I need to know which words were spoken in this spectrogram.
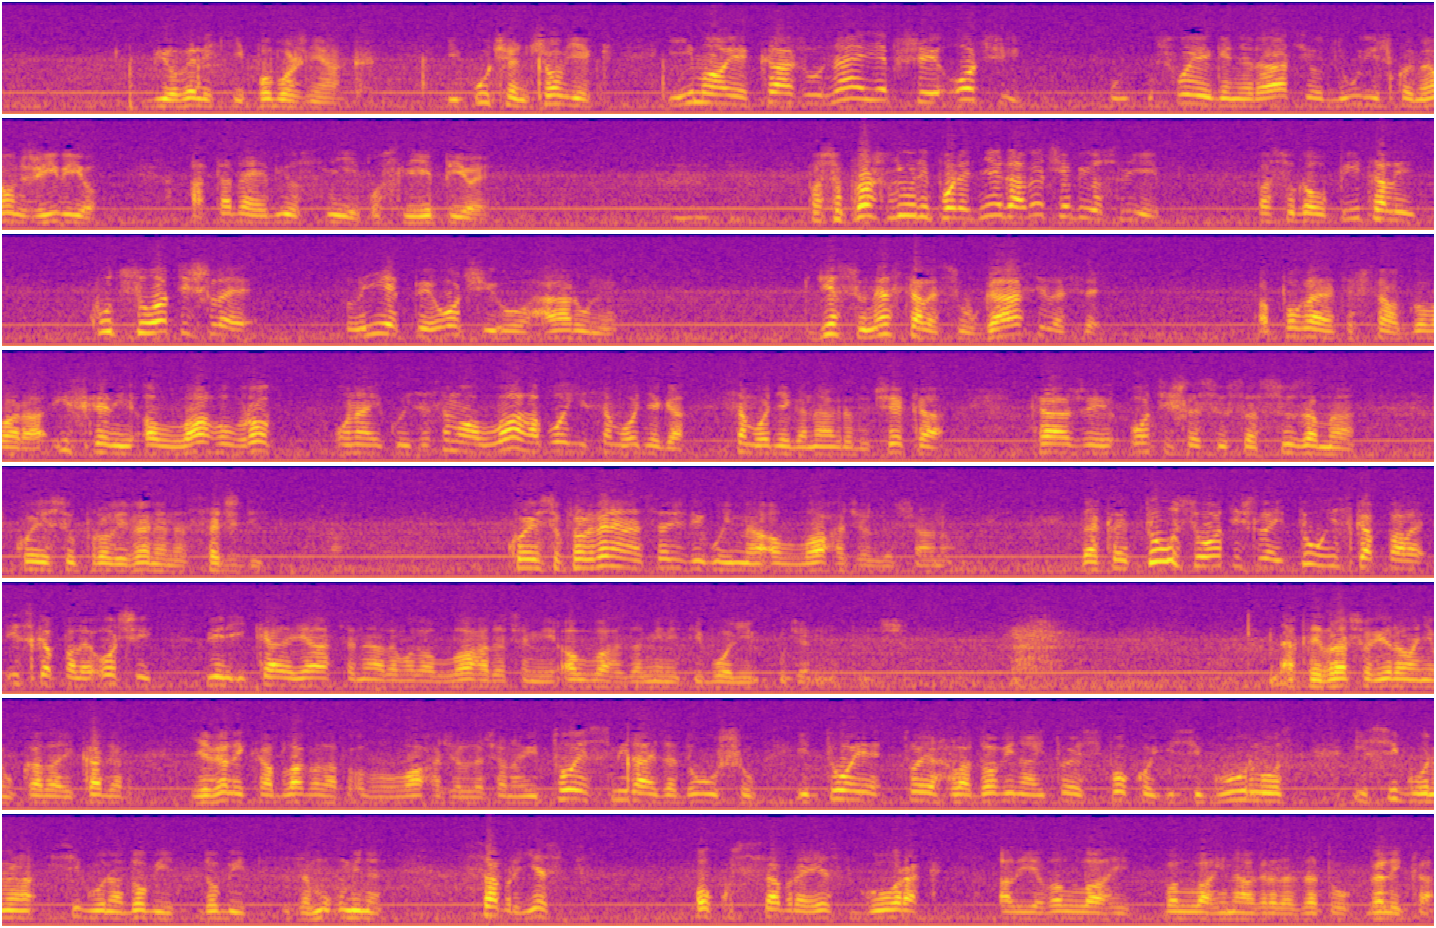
bio veliki pobožnjak i učen čovjek i imao je, kažu, najljepše oči u, u svojoj generaciji od ljudi s kojima on živio, a tada je bio slijep, oslijepio je. Pa su prošli ljudi pored njega, već je bio slijep. Pa su ga upitali, kud su otišle lijepe oči u Harune? Gdje su nestale, su ugasile se? Pa pogledajte šta odgovara, iskreni Allahov rob, onaj koji se samo Allaha boji, i samo od njega, samo od njega nagradu čeka. kaže, otišle su sa suzama koje su prolivene na seđdi. Koje su prolivene na seđdi u ime Allaha Đalešanovu. Dakle, tu su otišle i tu iskapale, iskapale oči i kada ja se nadam od Allaha da će mi Allah zamijeniti boljim u džennetu. Dakle, braćo, vjerovanje u kada i kadar je velika blagodat od Allaha Đalešanu i to je smiraj za dušu i to je, to je hladovina i to je spokoj i sigurnost i sigurna, sigurna dobit, dobit za mu'mine. Sabr jest, okus sabra jest gorak, ali je vallahi, vallahi nagrada za to velika.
